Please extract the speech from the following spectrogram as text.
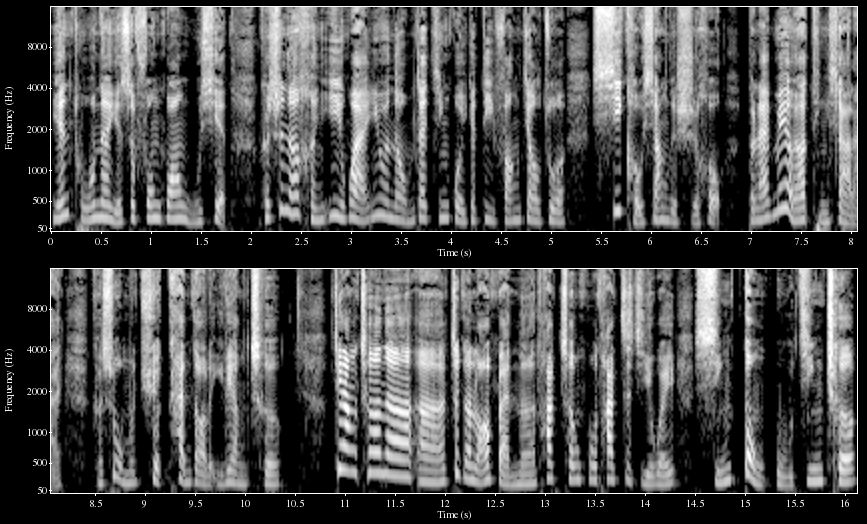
沿途呢也是风光无限。可是呢，很意外，因为呢我们在经过一个地方叫做溪口乡的时候，本来没有要停下来，可是我们却看到了一辆车。这辆车呢，呃，这个老板呢，他称呼他自己以为“行动五金车”。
